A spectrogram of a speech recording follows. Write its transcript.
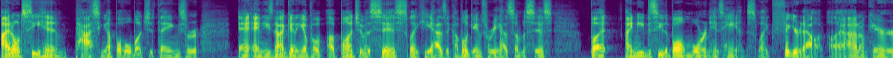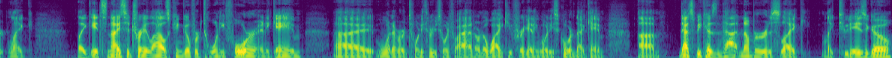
I don't see him passing up a whole bunch of things or and, and he's not getting a, a bunch of assists like he has a couple of games where he has some assists, but I need to see the ball more in his hands. Like figure it out. I, I don't care. Like, like it's nice that Trey Lyles can go for 24 in a game, uh, whatever 23, 24. I don't know why I keep forgetting what he scored in that game. Um, that's because that number is like like two days ago.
